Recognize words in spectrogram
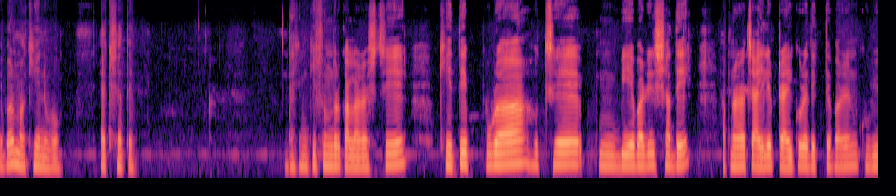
এবার মাখিয়ে নেব একসাথে। দেখেন কি সুন্দর কালার আসছে। খেতে পুরা হচ্ছে বিয়েবাড়ির স্বাদে। আপনারা চাইলে ট্রাই করে দেখতে পারেন, খুবই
